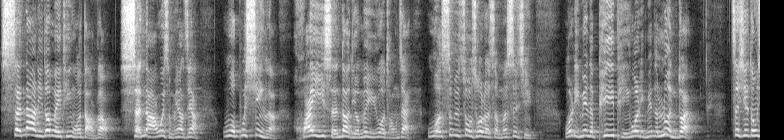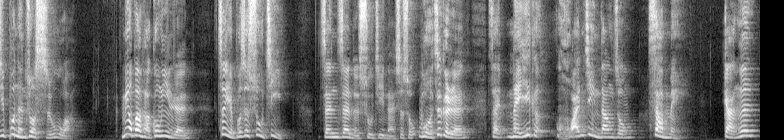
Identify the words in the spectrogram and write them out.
神啊，你都没听我祷告，神啊，为什么要这样？我不信了，怀疑神到底有没有与我同在？我是不是做错了什么事情？我里面的批评，我里面的论断。这些东西不能做食物啊，没有办法供应人。这也不是数据，真正的数据乃是说我这个人在每一个环境当中赞美、感恩、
